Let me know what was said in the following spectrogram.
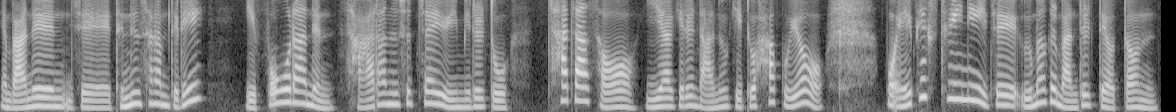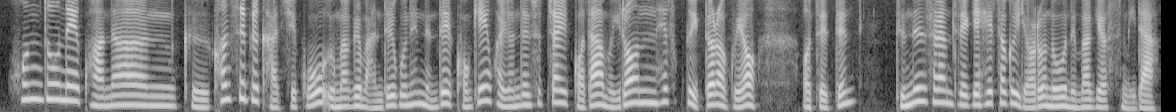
많은 이제 듣는 사람들이 이 4라는 4라는 숫자의 의미를 또 찾아서 이야기를 나누기도 하고요. 뭐 에이펙스 트윈이 이제 음악을 만들 때 어떤 혼돈에 관한 그 컨셉을 가지고 음악을 만들곤 했는데 거기에 관련된 숫자일 거다 뭐 이런 해석도 있더라고요. 어쨌든 듣는 사람들에게 해석을 열어놓은 음악이었습니다.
